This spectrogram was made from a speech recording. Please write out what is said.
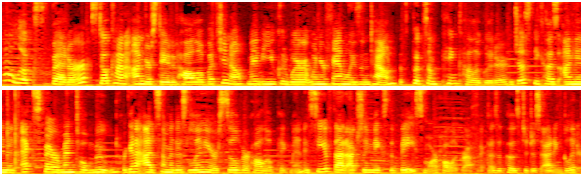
That looks better. Still kind of understated holo, but you know, maybe you could wear it when your family's in town. Let's put some pink holo glitter. Just because I'm in an experimental mood, we're gonna add some of this linear silver holo pigment and see if that actually makes the base more holographic as opposed to just adding glitter.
